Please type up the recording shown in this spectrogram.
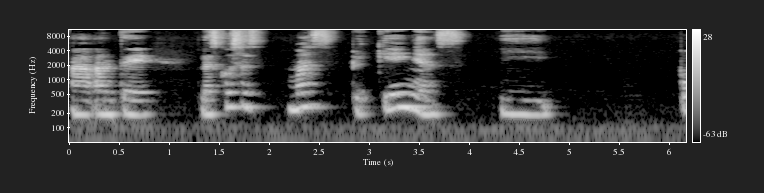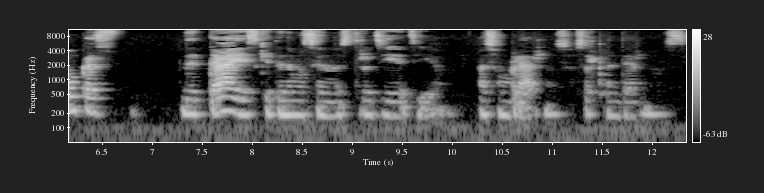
ante las cosas más pequeñas y pocas detalles que tenemos en nuestro día a día, asombrarnos, sorprendernos.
